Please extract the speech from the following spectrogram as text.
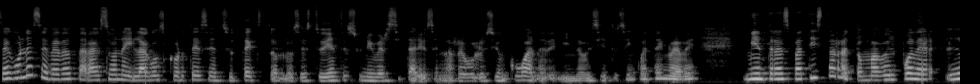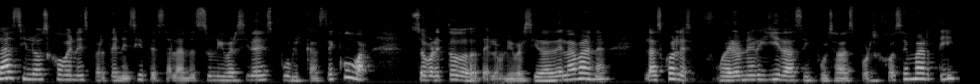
Según Acevedo Tarazona y Lagos Cortés en su texto Los estudiantes universitarios en la Revolución cubana de 1959, mientras Batista retomaba el poder, las y los jóvenes pertenecientes a las universidades públicas de Cuba, sobre todo de la Universidad de La Habana, las cuales fueron erguidas e impulsadas por José Martí,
